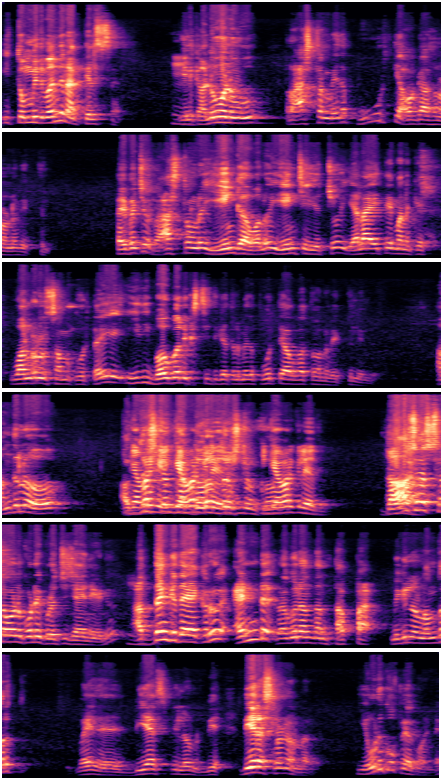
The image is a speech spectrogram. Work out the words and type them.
ఈ తొమ్మిది మంది నాకు తెలుసు సార్. వీళ్ళకి అణు అణువు రాష్ట్రం మీద పూర్తి అవగాహన ఉన్న వ్యక్తులు. పైపచ్చు రాష్ట్రంలో ఏం కావాలో ఏం చేయొచ్చో ఎలా అయితే మనకి వనరులు సమకూరుతాయి ఇది భౌగోళిక స్థితిగతుల మీద పూర్తి అవగాహన ఉన్న వ్యక్తులు అందులో ఇంకెవరికి లేదు. దురదృష్టంకో, ఇంకెవరికి లేదు. దాసో శ్రవణ్ కూడా ఇప్పుడు వచ్చి జాయిన్ అయ్యాడు. అద్దంకి దయాకరు అండ్ రఘునందన్ తప్ప మిగిలిన వాళ్ళందరూ బిఎస్పిలో బీఆర్ఎస్లోనే ఉన్నారు. ఎవడికి ఉపయోగం అంటే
